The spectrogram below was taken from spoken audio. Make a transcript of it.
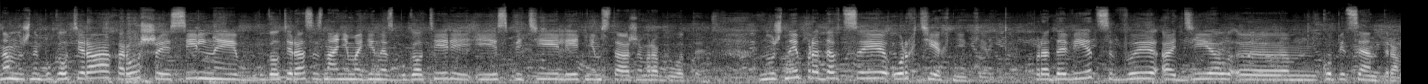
Нам нужны бухгалтера, хорошие, сильные бухгалтера со знанием 1С бухгалтерии И с пятилетним стажем работы. Нужны продавцы оргтехники, продавец в отдел э, копицентра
